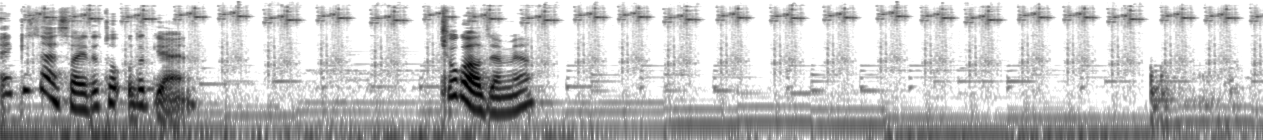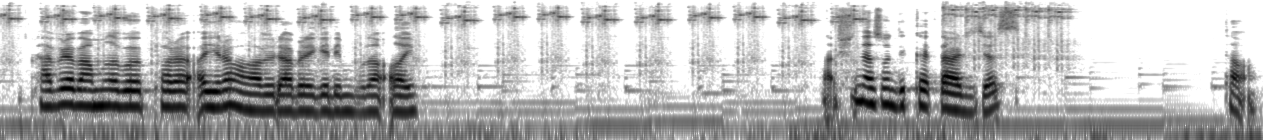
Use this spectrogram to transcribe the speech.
E güzel sayıda topladık yani. Çok alacağım ya. Habire ben buna böyle para ayıramam habire habire geleyim buradan alayım. Tamam şimdiden sonra dikkatli harcayacağız. Tamam.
